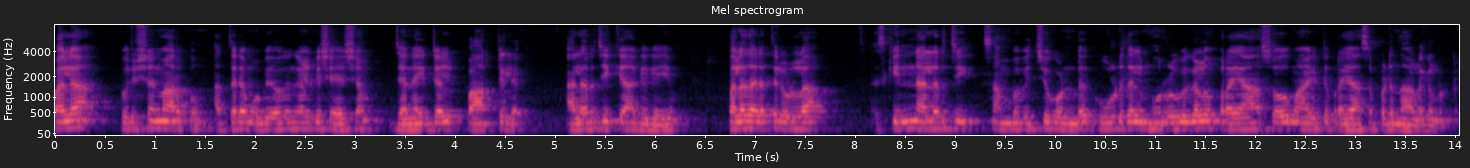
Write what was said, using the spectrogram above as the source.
പല പുരുഷന്മാർക്കും അത്തരം ഉപയോഗങ്ങൾക്ക് ശേഷം ജനൈറ്റൽ പാർട്ടിൽ അലർജിക്കാകുകയും പലതരത്തിലുള്ള സ്കിൻ അലർജി സംഭവിച്ചുകൊണ്ട് കൂടുതൽ മുറിവുകളും പ്രയാസവുമായിട്ട് പ്രയാസപ്പെടുന്ന ആളുകളുണ്ട്.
